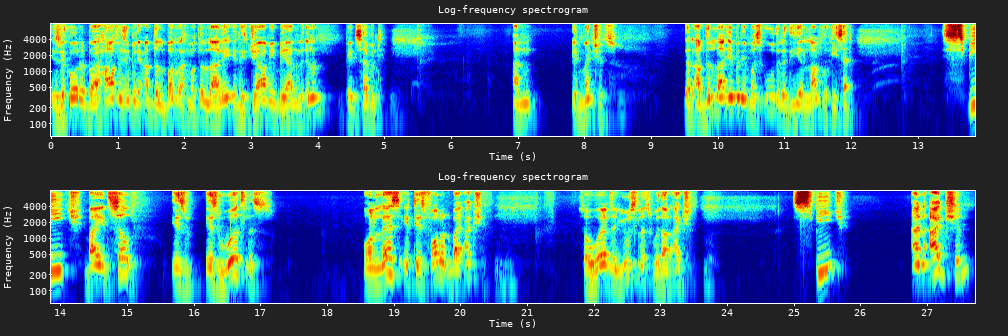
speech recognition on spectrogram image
is recorded by Hafiz ibn Abdul Barr rahmatullah in his Jami Bayan al-Ilm, page 70. And it mentions that Abdullah ibn Mas'ud radiyallahu he said, speech by itself is, is worthless unless it is followed by action. So words are useless without action. Speech and action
